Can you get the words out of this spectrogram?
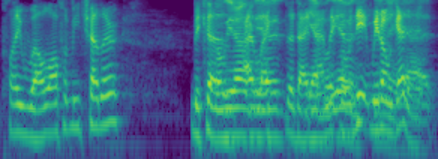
play well off of each other because I like the yeah, dynamic. we but we, we don't get yet. it.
